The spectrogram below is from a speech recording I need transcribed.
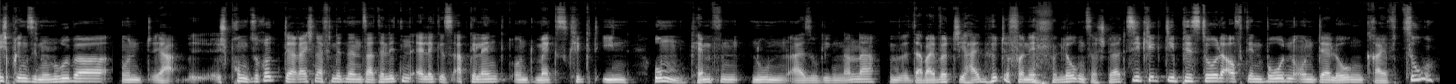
Ich bringe sie nun rüber und ja, Sprung zurück. Der Rechner findet einen Satelliten. Alec ist abgelenkt und Max kickt ihn um. Kämpfen nun also gegeneinander. Dabei wird die halbe Hütte von dem Logan zerstört. Sie kickt die Pistole auf den Boden und der Logan greift zu,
